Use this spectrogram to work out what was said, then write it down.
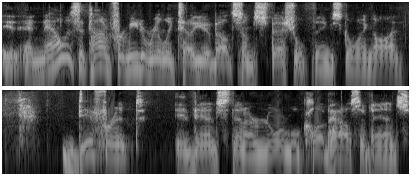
and now is the time for me to really tell you about some special things going on. Different events than our normal clubhouse events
